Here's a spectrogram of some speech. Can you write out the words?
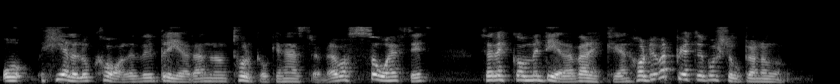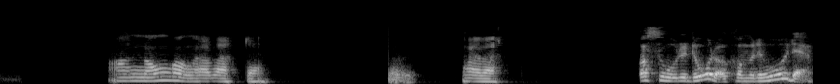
Och hela lokalen vibrerade när de tolkade Håkan Hellström. Det var så häftigt. Så jag rekommenderar verkligen. Har du varit på Göteborgsoperan någon gång? Ja, någon gång har jag varit där. Så Har jag varit. Vad såg du då då? Kommer du ihåg det?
